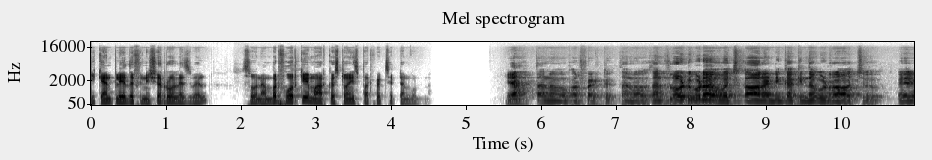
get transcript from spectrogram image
he can play the finisher role as well. So, number ఫోర్కి మార్కస్ ఈస్ పర్ఫెక్ట్ సెట్ అనుకుంటున్నా. యా తను పర్ఫెక్ట్. తను తన ఫ్లోట్ కూడా ఇవ్వచ్చు కావాలంటే ఇంకా కింద కూడా రావచ్చు. వేరే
